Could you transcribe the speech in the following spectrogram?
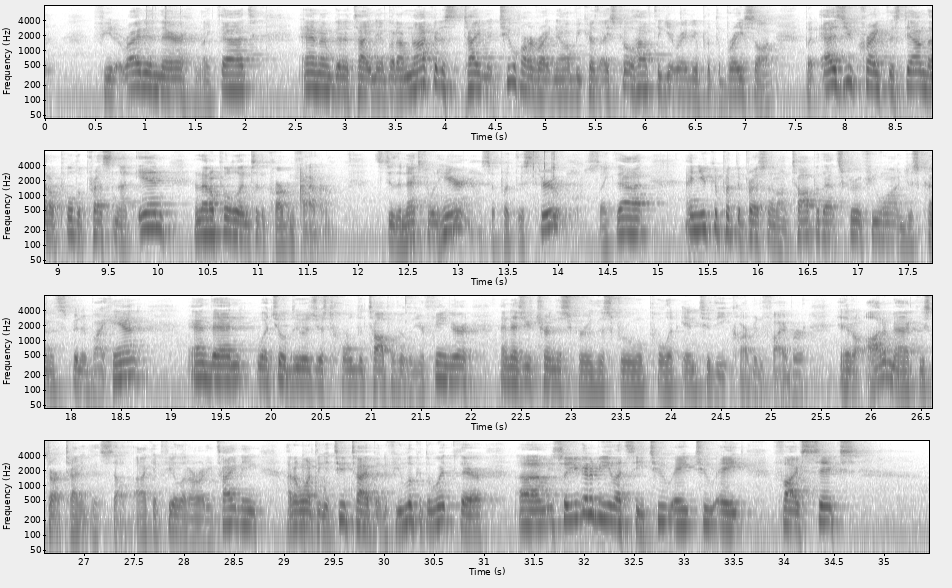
feed it right in there like that, and I'm going to tighten it. But I'm not going to tighten it too hard right now because I still have to get ready to put the brace on. But as you crank this down, that'll pull the press nut in, and that'll pull it into the carbon fiber. Let's do the next one here. So put this through, just like that. And you can put the press nut on top of that screw if you want and just kind of spin it by hand. And then what you'll do is just hold the top of it with your finger. And as you turn the screw, the screw will pull it into the carbon fiber and it'll automatically start tightening itself. I can feel it already tightening. I don't want it to get too tight, but if you look at the width there, um, so you're gonna be, let's see, 2, 8, 2, 8, 5, 6,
